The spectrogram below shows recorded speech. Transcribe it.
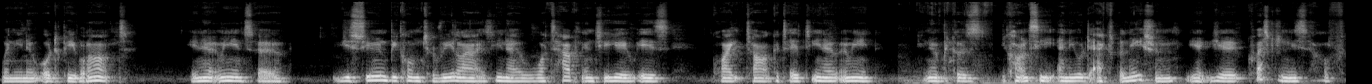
when you know other people aren't. You know what I mean? So you soon become to realize, you know, what's happening to you is quite targeted. You know what I mean? You know, because you can't see any other explanation. You, you question yourself:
